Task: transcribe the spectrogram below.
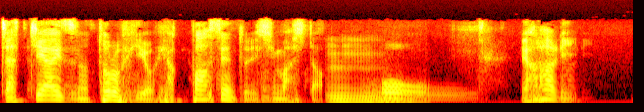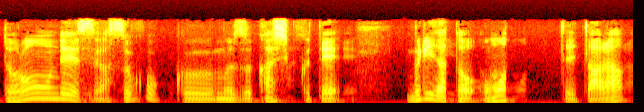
ジャッジアイズのトロフィーを100%にしました。やはり、ドローンレースがすごく難しくて、無理だと思ってたら、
